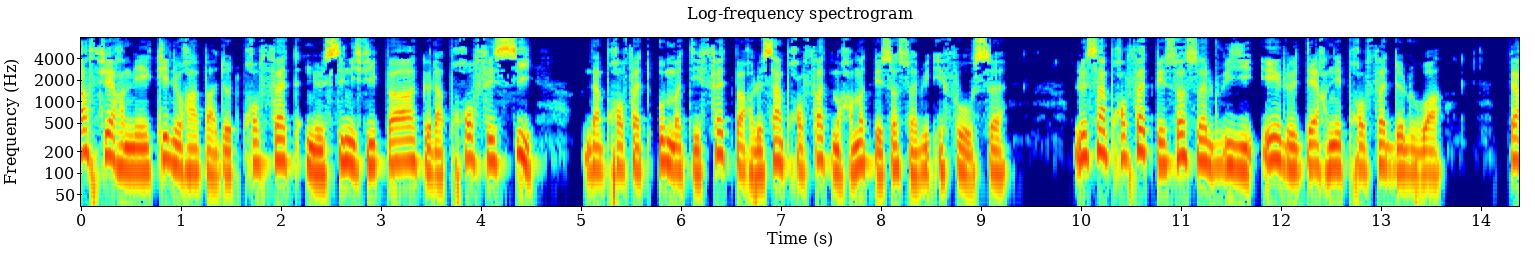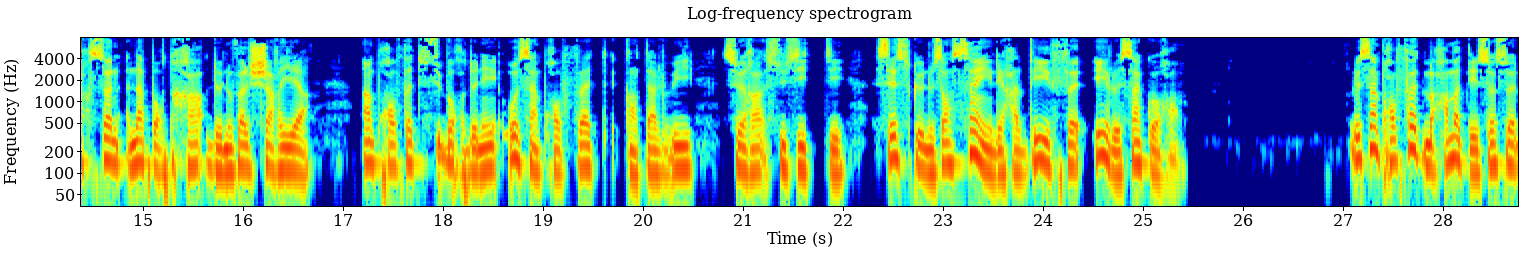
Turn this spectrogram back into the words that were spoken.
Affirmer qu'il n'y aura pas d'autre prophète ne signifie pas que la prophétie d'un prophète ummati faite par le saint prophète Mohammed soit lui est fausse. Le saint prophète soit lui est le dernier prophète de loi. Personne n'apportera de nouvelles charia. Un prophète subordonné au saint prophète, quant à lui, sera suscité. C'est ce que nous enseignent les hadiths et le Saint Coran. Le saint prophète Mohammed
